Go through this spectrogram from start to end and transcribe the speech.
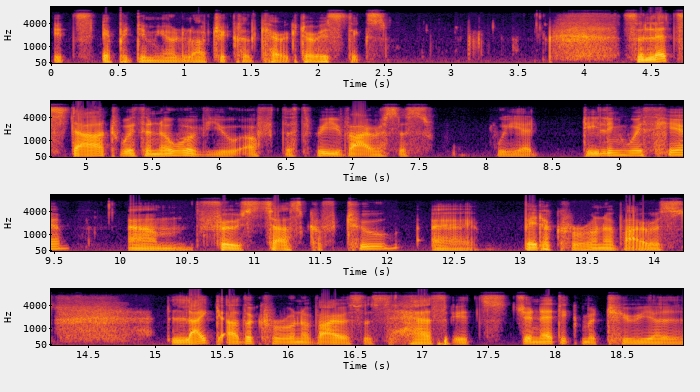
its epidemiological characteristics. So let's start with an overview of the three viruses we are dealing with here. Um, first, SARS-CoV-2, uh, beta coronavirus, like other coronaviruses, has its genetic material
